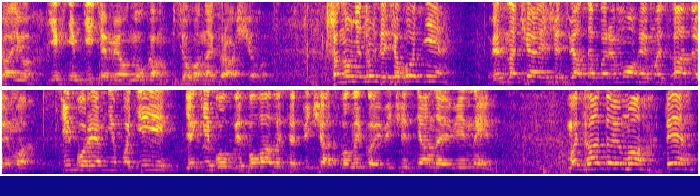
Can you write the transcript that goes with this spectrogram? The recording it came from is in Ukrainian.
Бажаю їхнім дітям і онукам всього найкращого. Шановні друзі, сьогодні, відзначаючи свято перемоги, ми згадуємо ті буремні події, які відбувалися під час Великої вітчизняної війни. Ми згадуємо те,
